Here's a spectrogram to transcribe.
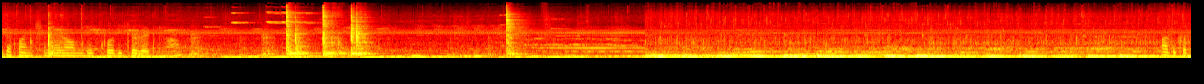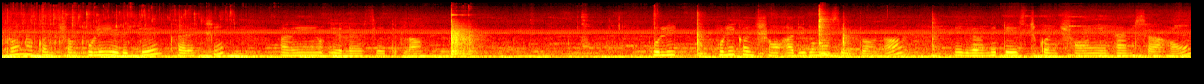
இதை கொஞ்சம் நேரம் அப்படியே கொதிக்க விடலாம். அதுக்கப்புறம் நான் கொஞ்சம் புளி எடுத்து கரைச்சி அதையும் இதில் சேர்த்துக்கலாம். புளி புளி கொஞ்சம் அதிகமாக சேர்த்தோன்னா இதில் வந்து டேஸ்ட் கொஞ்சம் என்ஹான்ஸ் ஆகும்.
